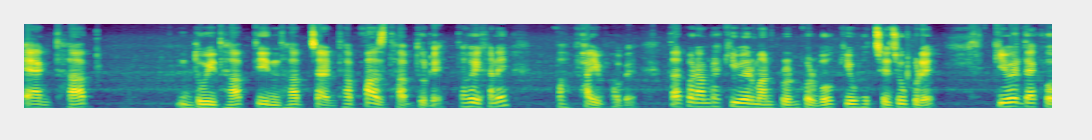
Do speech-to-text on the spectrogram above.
এক ধাপ, দুই ধাপ, তিন ধাপ, চার ধাপ, পাঁচ ধাপ দূরে। তাহলে এখানে ফাইভ হবে। তারপর আমরা কিউ এর মান পূরণ করব। কিউ হচ্ছে যে উপরে। কিউ এর, দেখো,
